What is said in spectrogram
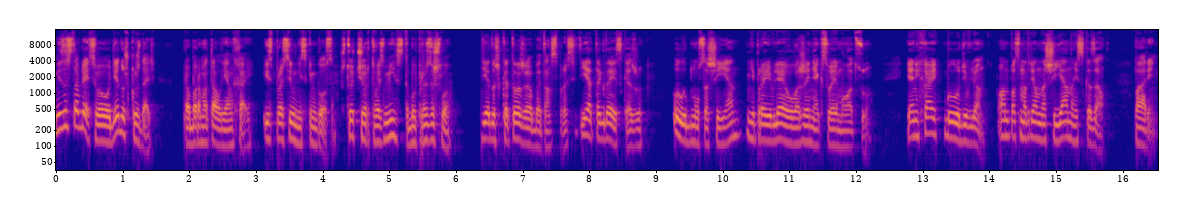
Не заставляй своего дедушку ждать». пробормотал Янхай и спросил низким голосом. Что, черт возьми, с тобой произошло? Дедушка тоже об этом спросит, я тогда и скажу. Улыбнулся Шиян, не проявляя уважения к своему отцу. Янхай был удивлен. Он посмотрел на Шияна и сказал. Парень,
